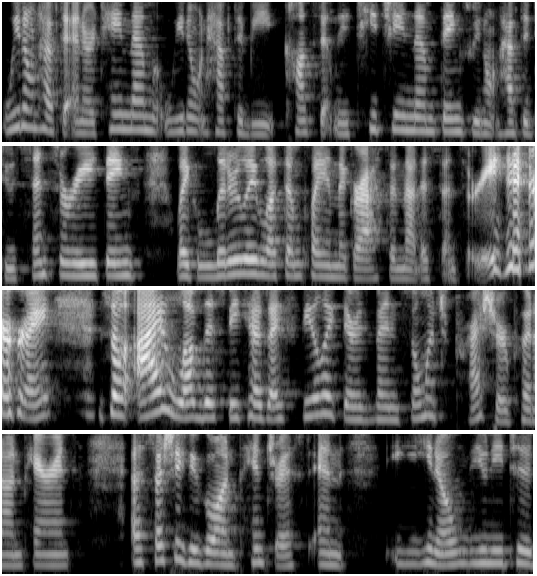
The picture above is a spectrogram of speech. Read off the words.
We don't have to entertain them. We don't have to be constantly teaching them things. We don't have to do sensory things, like literally let them play in the grass, and that is sensory, right? So I love this because I feel like there's been so much pressure put on parents, especially if you go on Pinterest and you know you need to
